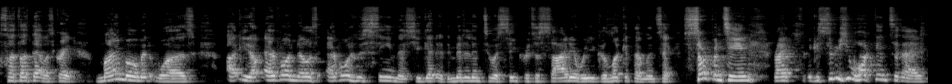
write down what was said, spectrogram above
So I thought that was great. My moment was, uh, you know, everyone knows, everyone who's seen this, you get admitted into a secret society where you could look at them and say, Serpentine, right? Like as soon as you walked in today,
